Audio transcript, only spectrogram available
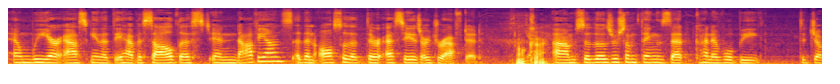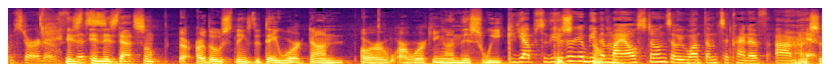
and we are asking that they have a solid list in Naviance, and then also that their essays are drafted. Okay. Um, so those are some things that kind of will be the jumpstart of Is, this. and is that some? Are those things that they worked on or are working on this week? Yep. So these are going to be the milestones that we want them to kind of um, I hit.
